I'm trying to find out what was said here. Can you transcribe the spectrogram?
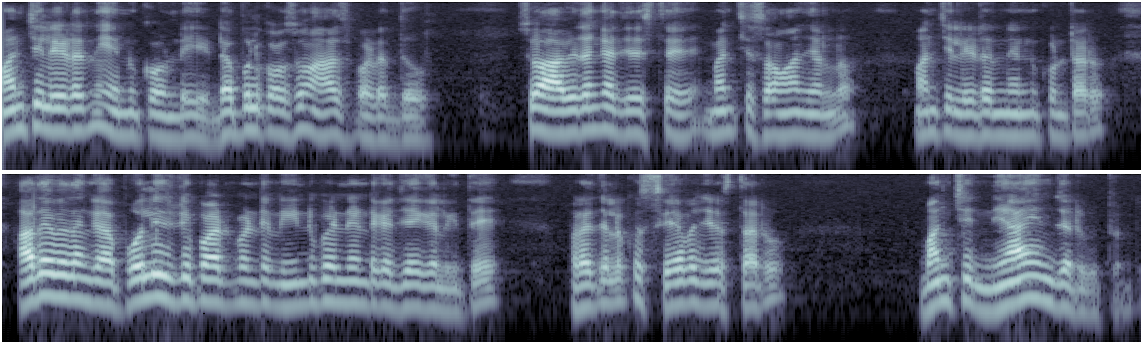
మంచి లీడర్ని ఎన్నుకోండి. డబ్బుల కోసం ఆశపడద్దు. సో ఆ విధంగా చేస్తే మంచి సమాజంలో మంచి లీడర్ని ఎన్నుకుంటారు. అదేవిధంగా పోలీస్ డిపార్ట్మెంట్ని ఇండిపెండెంట్గా చేయగలిగితే ప్రజలకు సేవ చేస్తారు. మంచి న్యాయం జరుగుతుంది.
